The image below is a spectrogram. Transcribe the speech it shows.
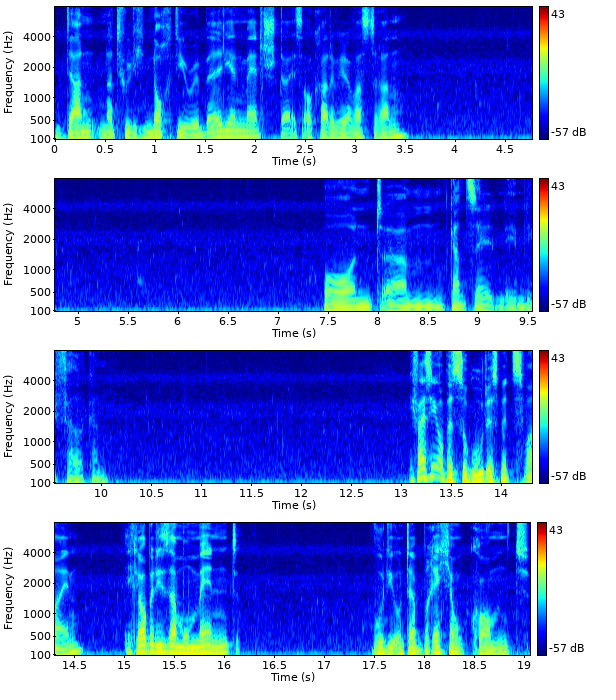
Dann natürlich noch die Rebellion Match. Da ist auch gerade wieder was dran. Und ähm, ganz selten eben die Falcon. Ich weiß nicht, ob es so gut ist mit Zweien. Ich glaube, dieser Moment, wo die Unterbrechung kommt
